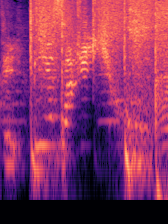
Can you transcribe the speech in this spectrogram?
party. Be a.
